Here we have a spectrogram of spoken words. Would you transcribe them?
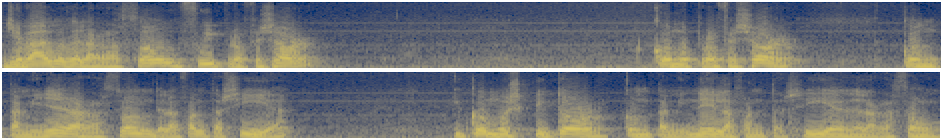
llevado de la razón fui profesor, como profesor contaminé la razón de la fantasía y como escritor contaminé la fantasía de la razón.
